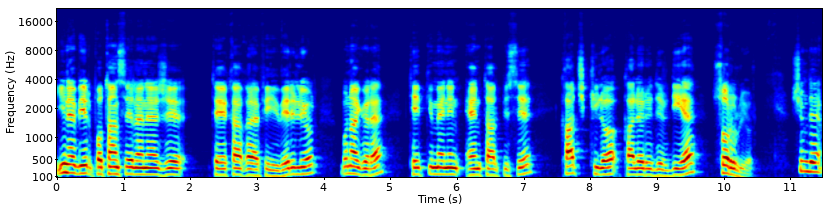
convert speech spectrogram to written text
Yine bir potansiyel enerji TK grafiği veriliyor. Buna göre tepkimenin entalpisi kaç kilo kaloridir diye soruluyor. Şimdi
